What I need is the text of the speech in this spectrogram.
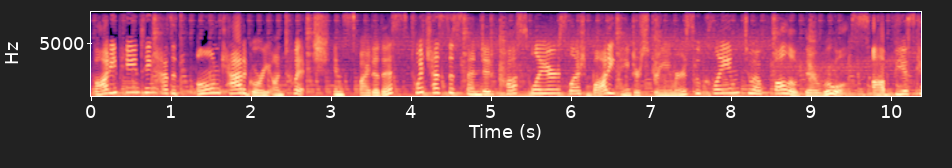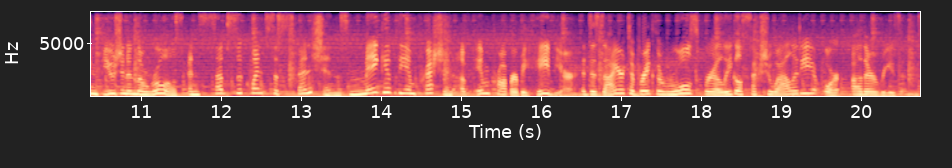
Body painting has its own category on Twitch. In spite of this, Twitch has suspended cosplayer slash body painter streamers who claim to have followed their rules. Obvious confusion in the rules and subsequent suspensions may give the impression of improper behavior, a desire to break the rules for illegal sexuality, or other reasons.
